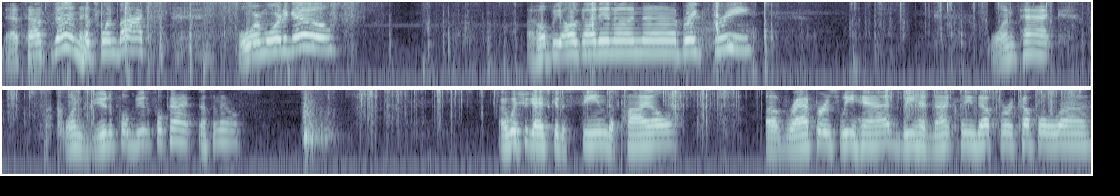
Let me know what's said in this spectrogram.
That's how it's done. That's one box. Four more to go. I hope we all got in on uh, break three. One pack. One beautiful, beautiful pack. Nothing else. I wish you guys could have seen the pile of wrappers we had. We had not cleaned up for a couple uh,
